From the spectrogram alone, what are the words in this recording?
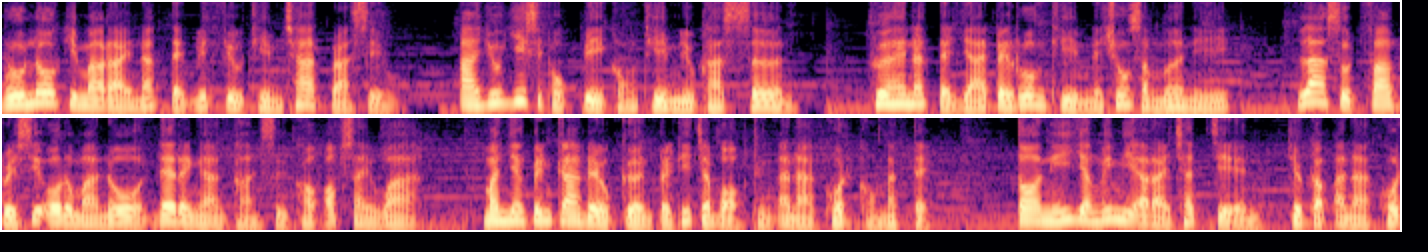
บรูโน่กิมาไรนักเตะมิดฟิลด์ทีมชาติบราซิล อายุ 26 ปีของทีมนิวคาสเซิลเพื่อให้นักเตะย้ายไปร่วมทีมในช่วงซัมเมอร์นี้ ล่าสุดฟาบริซิโอโรมาโนได้รายงานผ่านสื่อคอออฟไซด์ว่า มันยังเป็นการเร็วเกินไปที่จะบอกถึงอนาคตของนักเตะ ตอนนี้ยังไม่มีอะไรชัดเจนเกี่ยวกับอนาคต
